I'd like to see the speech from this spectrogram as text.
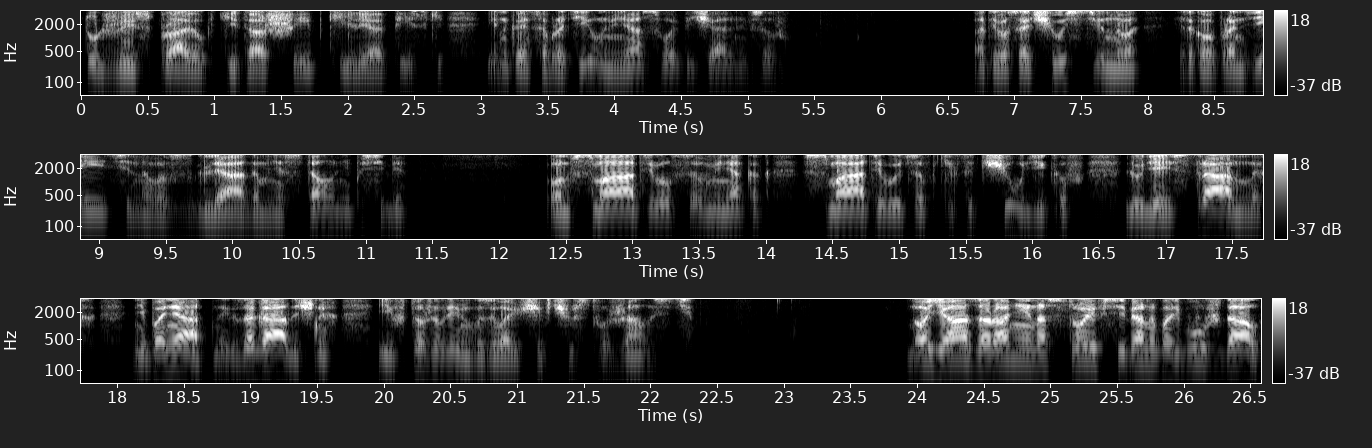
тут же исправил какие-то ошибки или описки и, наконец, обратил на меня свой печальный взор. От его сочувственного и такого пронзительного взгляда мне стало не по себе. Он всматривался в меня, как всматриваются в каких-то чудиков, людей странных, непонятных, загадочных и в то же время вызывающих чувство жалости. Но я, заранее настроив себя на борьбу, ждал,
